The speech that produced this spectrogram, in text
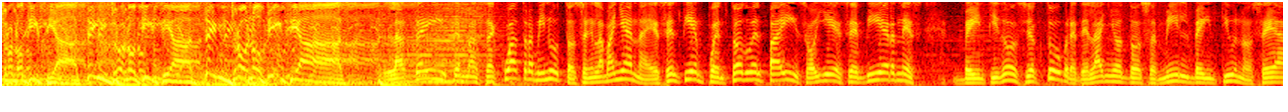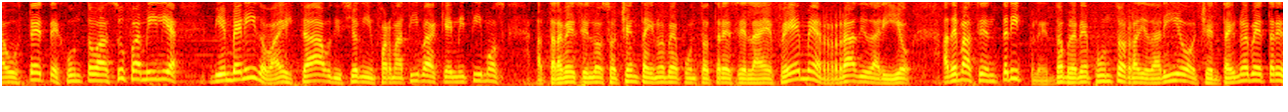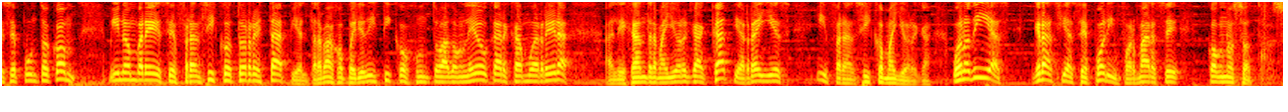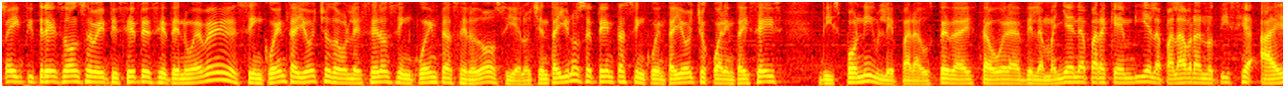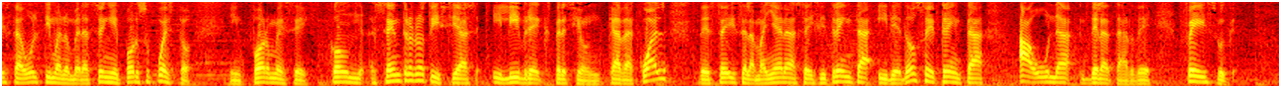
Centro Noticias, Centro Noticias, Centro Noticias. Las seis más cuatro minutos en la mañana es el tiempo en todo el país. Hoy es viernes 22 de octubre del año 2021. Sea usted junto a su familia bienvenido a esta audición informativa que emitimos a través de los 89.3 de la FM Radio Darío. Además en www.radiodarío8913.com. Mi nombre es Francisco Torres Tapia. El trabajo periodístico junto a don Leo Carcamo Herrera, Alejandra Mayorga, Katia Reyes y Francisco Mayorga. Buenos días, gracias por informarse con nosotros. 23 11 27 79 58 00 50 02 y el 81 70 58 46 disponible para usted a esta hora de la mañana para que envíe la palabra noticia a esta última numeración y por supuesto infórmese con Centro Noticias y Libre Expresión cada cual de 6 de la mañana a 6 y 30 y de 12 y 30 a 1 de la tarde. Facebook,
